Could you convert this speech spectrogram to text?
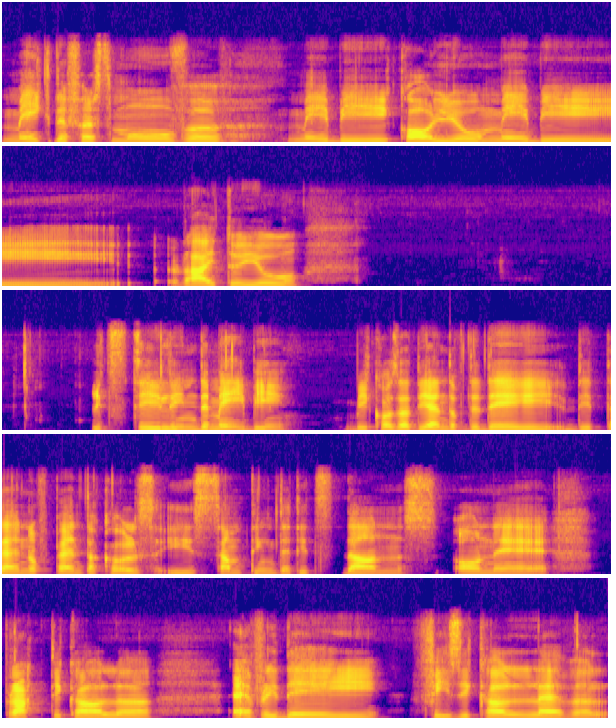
make the first move maybe call you maybe write to you it's still in the maybe because at the end of the day the 10 of pentacles is something that it's done on a practical uh, everyday physical level.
